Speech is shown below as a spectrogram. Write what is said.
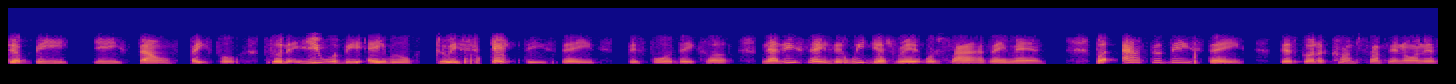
to be ye found faithful, so that you will be able to escape these things before they come. Now, these things that we just read were signs, amen? But after these things, there's going to come something on this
